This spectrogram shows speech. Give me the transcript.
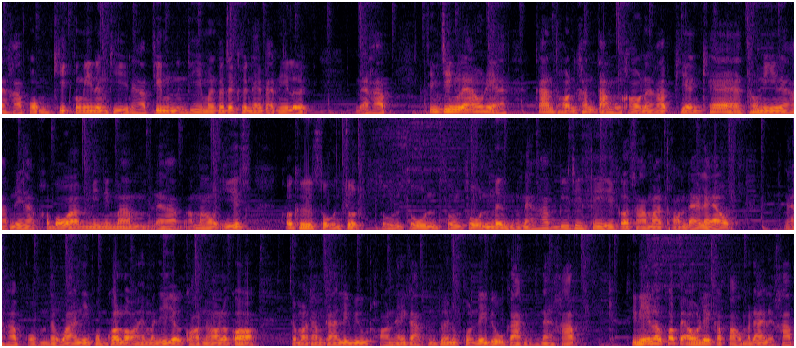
นะครับผมคลิกตรงนี้1ทีนะครับจิ้ม1ทีมันก็จะขึ้นให้แบบนี้เลยนะครับ จริงๆแล้วเนี่ยการถอนขั้นต่ำของเขานะครับเพียงแค่เท่านี้นะครับนี่ครับเขาบอกว่า minimum นะครับ amount is ก็คือ 0.00001 นะครับ BTC ก็สามารถถอนได้แล้วนะครับผมแต่ว่านี้ผมก็รอให้มันเยอะๆก่อนเนาะแล้วก็จะมาทำการรีวิวถอนให้กับเพื่อนๆทุกคนได้ดูกันนะครับ ทีนี้เราก็ไปเอาเลขกระเป๋ามาได้เลยครับ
